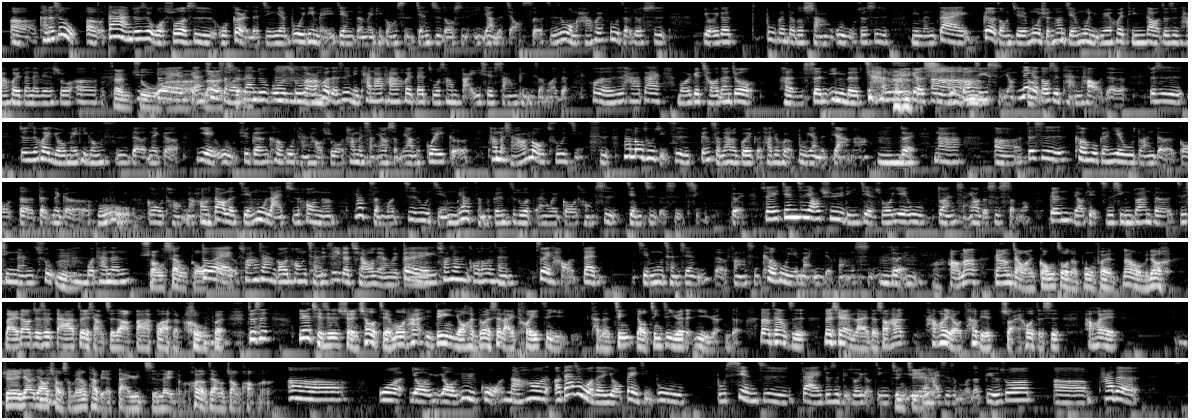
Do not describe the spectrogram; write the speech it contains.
呃，可能是呃，当然就是我说的是我个人的经验，不一定每一间的媒体公司监制都是一样的角色，只是我们还会负责就是。有一个部分叫做商务，就是你们在各种节目、选秀节目里面会听到，就是他会在那边说，呃，赞助、啊，对，感谢什么赞助播出啊，或者是你看到他会在桌上摆一些商品什么的，或者是他在某一个桥段就很生硬的加入一个使嗯嗯嗯东西使用，那个都是谈好的，就是就是会由媒体公司的那个业务去跟客户谈好，说他们想要什么样的规格，他们想要露出几次，那露出几次跟什么样的规格，它就会有不一样的价码。嗯，对，那呃，这是客户跟业务端的沟的的那个哦，沟通，然后到了节目来之后呢，要怎么制录节目，要怎么跟制作单位沟通，是监制的事情。对，所以监制要去理解说业务端想要的是什么，跟了解执行端的执行难处，嗯，我才能双向沟通，对双向沟通成也是一个桥梁的概念。对双向沟通成最好在节目呈现的方式，客户也满意的方式。对，嗯好，那刚刚讲完工作的部分，那我们就来到就是大家最想知道八卦的部分，就是因为其实选秀节目它一定有很多人是来推自己可能经有经纪约的艺人的，那这样子那些人来的时候，他他会有特别拽，或者是他会觉得要要求什么样特别的待遇之类的吗？会有这样的状况吗？呃，我有有遇过，然后呃，但是我的有背景不不限制在就是比如说有经纪人约还是什么的，比如说呃他的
